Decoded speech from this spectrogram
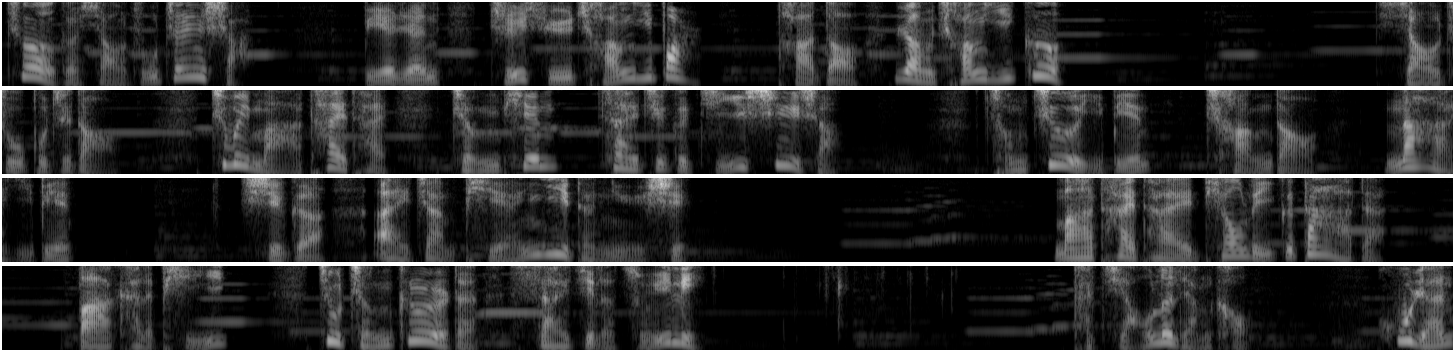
这个小猪真傻，别人只许尝一半，他倒让尝一个。小猪不知道，这位马太太整天在这个集市上，从这一边尝到那一边，是个爱占便宜的女士。马太太挑了一个大的，扒开了皮。就整个的塞进了嘴里。他嚼了两口，忽然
